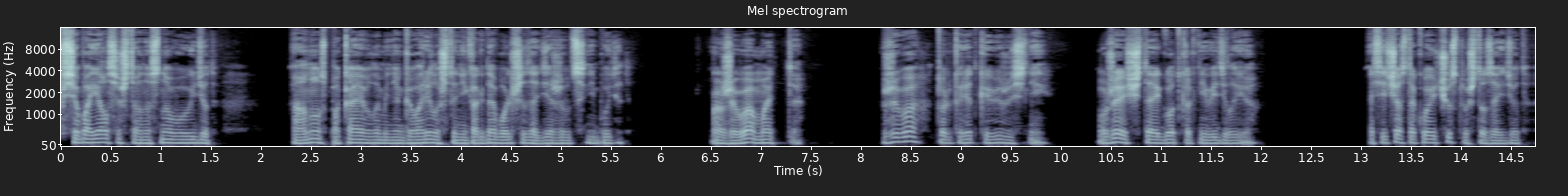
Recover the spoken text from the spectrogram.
Все боялся, что она снова уйдет. А она успокаивала меня, говорила, что никогда больше задерживаться не будет. А жива мать-то? Жива, только редко вижу с ней. Уже, считай, год как не видел ее. А сейчас такое чувство, что зайдет.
